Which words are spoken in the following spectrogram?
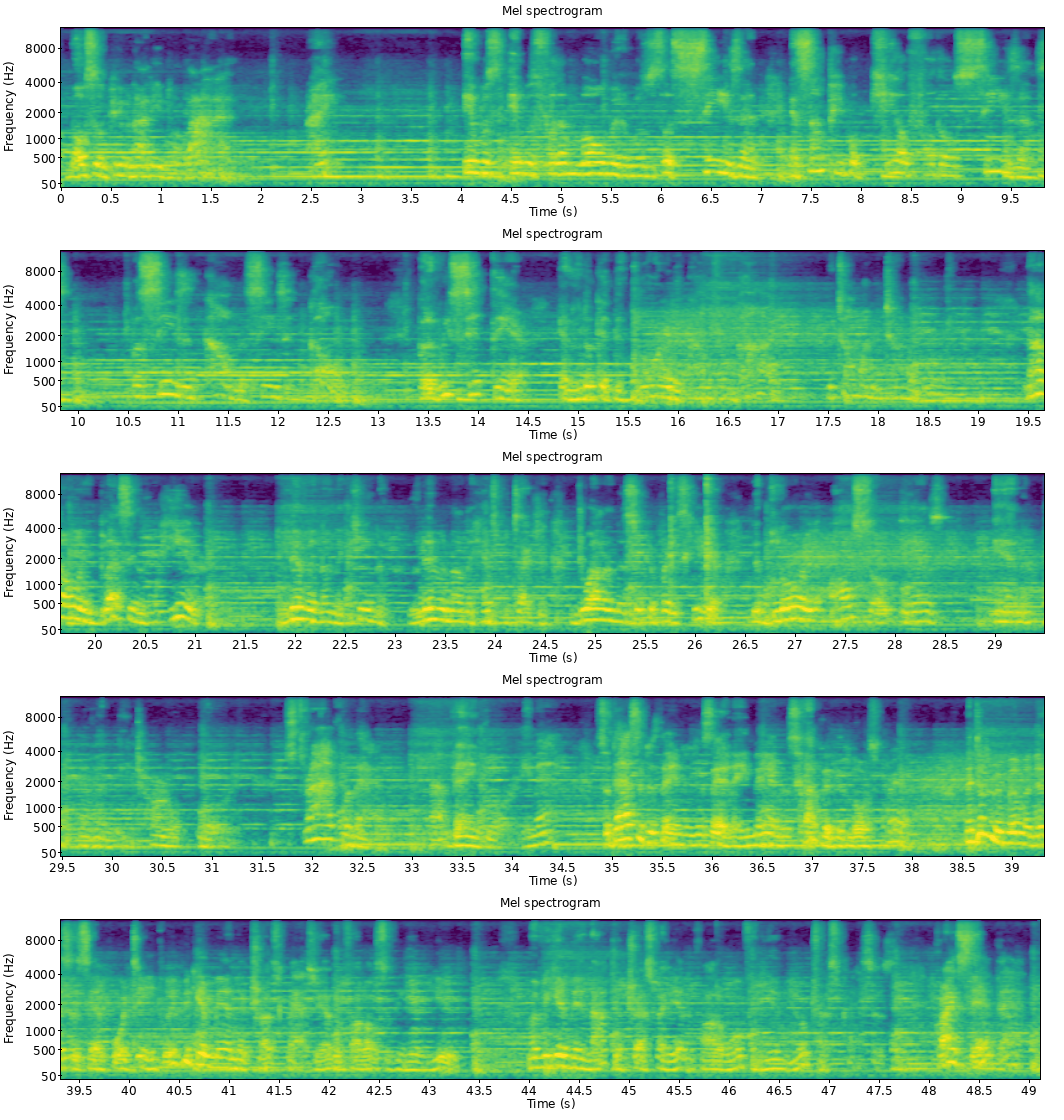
Most of the people not even alive, right? It was it was for the moment. It was a season, and some people kill for those seasons. But seasons come and seasons go. But if we sit there and look at the glory that comes from God, we're talking about eternal glory. Not only blessings here, living in the kingdom, living under his protection, dwelling in the secret place here, the glory also is in heaven, eternal glory. Strive for that, not vainglory. Amen. So that's the thing that just said, Amen, is happening in the Lord's Prayer. And just remember this, said 14, for if you give men their trespass, you have the Father also forgive you. If you give men not the trespass, have the Father won't forgive your trespasses. Christ said that.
